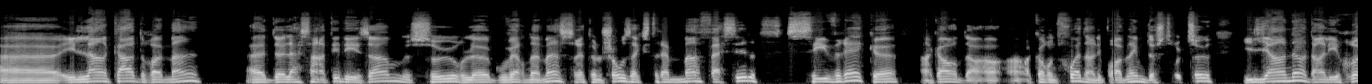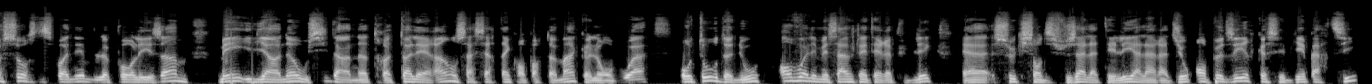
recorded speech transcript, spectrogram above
euh, et l'encadrement euh, de la santé des hommes sur le gouvernement serait une chose extrêmement facile. C'est vrai que encore, dans, encore une fois, dans les problèmes de structure. Il y en a dans les ressources disponibles pour les hommes, mais il y en a aussi dans notre tolérance à certains comportements que l'on voit autour de nous. On voit les messages d'intérêt public, euh, ceux qui sont diffusés à la télé, à la radio. On peut dire que c'est bien parti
